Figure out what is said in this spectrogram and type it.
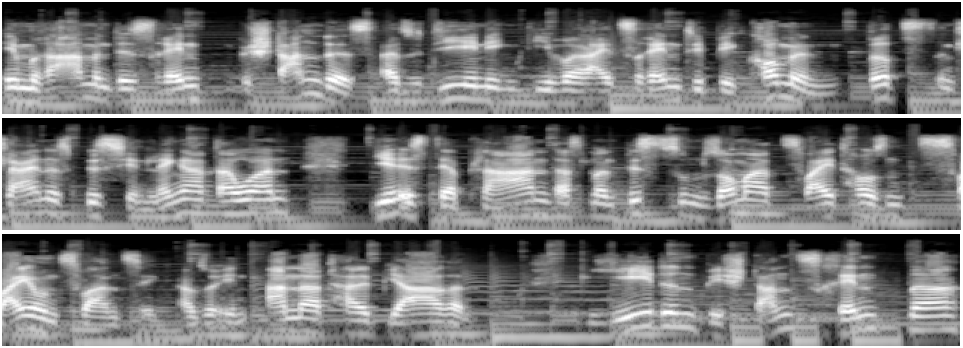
Im Rahmen des Rentenbestandes, also diejenigen, die bereits Rente bekommen, wird es ein kleines bisschen länger dauern. Hier ist der Plan, dass man bis zum Sommer 2022, also in anderthalb Jahren, jeden Bestandsrentner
